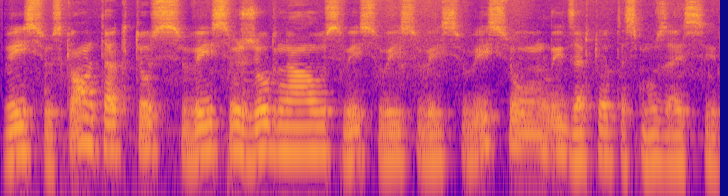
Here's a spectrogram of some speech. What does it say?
Visus kontaktus, visus žurnālus, visu, visu, visu, visu. un Līdz ar to tas muzejs ir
